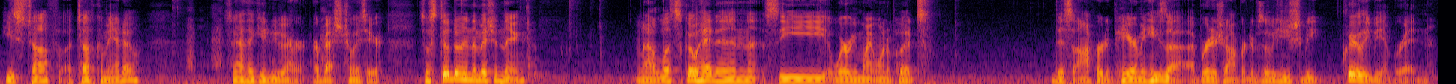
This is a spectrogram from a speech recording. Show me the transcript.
He's tough, a tough commando. So I think he'd be our, our best choice here. So still doing the mission there. Uh, let's go ahead and see where we might want to put this operative here. I mean, he's a, a British operative, so he should be clearly be in Britain.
